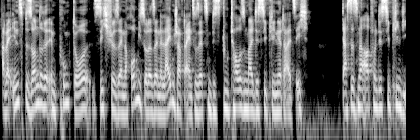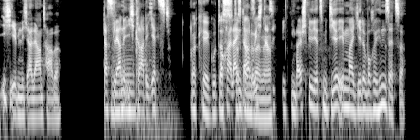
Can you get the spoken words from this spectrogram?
aber insbesondere im Punkto, sich für seine Hobbys oder seine Leidenschaft einzusetzen, bist du tausendmal disziplinierter als ich. Das ist eine Art von Disziplin, die ich eben nicht erlernt habe. Das lerne Mhm. ich gerade jetzt. Okay, gut, das, auch allein das dadurch, sein, ja. dass ich mich zum Beispiel jetzt mit dir eben mal jede Woche hinsetze.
